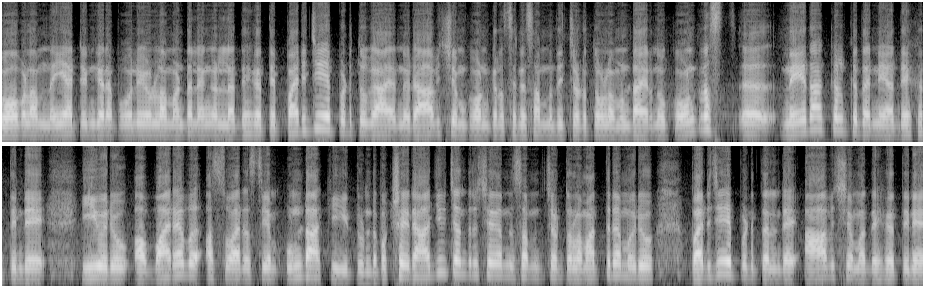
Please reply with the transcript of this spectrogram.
കോവളം നെയ്യാറ്റിൻകര പോലെയുള്ള മണ്ഡലങ്ങളിൽ അദ്ദേഹത്തെ പരിചയപ്പെടുത്തുക എന്നൊരു ആവശ്യം കോൺഗ്രസിനെ സംബന്ധിച്ചിടത്തോളം ഉണ്ടായിരുന്നു. കോൺഗ്രസ് നേതാക്കൾക്ക് തന്നെ അദ്ദേഹത്തിന്റെ ഈ ഒരു വരവ് അസ്വാരസ്യം ഉണ്ടാക്കിയിട്ടുണ്ട്. പക്ഷേ രാജീവ് ചന്ദ്രശേഖരനെ സംബന്ധിച്ചിടത്തോളം അത്തരം ഒരു പരിചയപ്പെടുത്തലിന്റെ ആവശ്യം അദ്ദേഹത്തിന്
